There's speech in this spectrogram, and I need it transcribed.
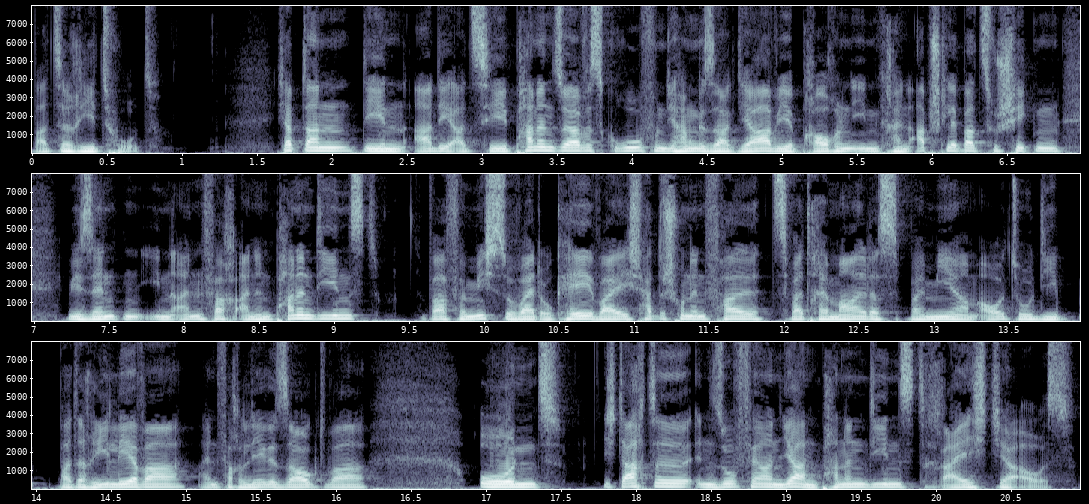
Batterie tot. Ich habe dann den ADAC Pannenservice gerufen. Die haben gesagt, ja, wir brauchen Ihnen keinen Abschlepper zu schicken. Wir senden Ihnen einfach einen Pannendienst. War für mich soweit okay, weil ich hatte schon den Fall zwei, drei Mal, dass bei mir am Auto die Batterie leer war, einfach leer gesaugt war. Und ich dachte insofern, ja, ein Pannendienst reicht ja aus.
